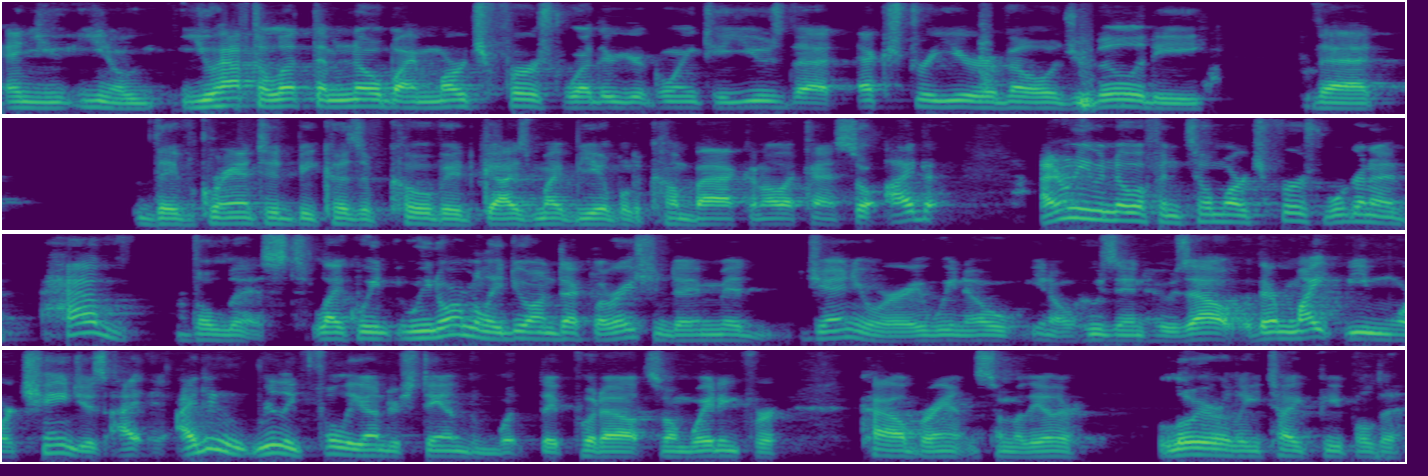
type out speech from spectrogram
and you you know you have to let them know by March 1st whether you're going to use that extra year of eligibility that they've granted because of COVID. Guys might be able to come back and all that kind of. So I I don't even know if until March 1st we're going to have the list like we we normally do on Declaration Day mid January. We know you know who's in, who's out. There might be more changes. I I didn't really fully understand what they put out, so I'm waiting for Kyle Brandt and some of the other lawyerly type people to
